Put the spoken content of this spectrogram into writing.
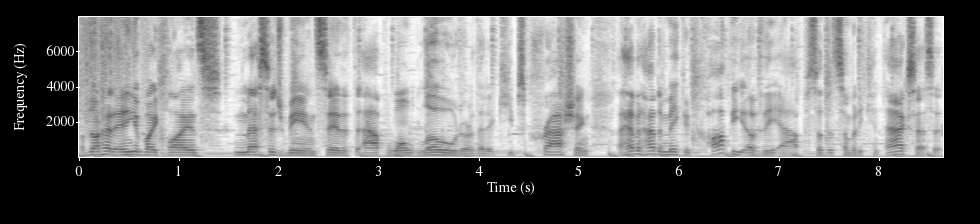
I've not had any of my clients message me and say that the app won't load or that it keeps crashing. I haven't had to make a copy of the app so that somebody can access it.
